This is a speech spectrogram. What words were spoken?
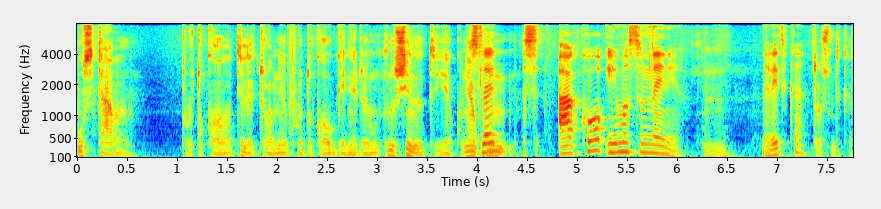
остава протоколът, електронния протокол, генериран от машината. И ако някой... След, ако има съмнения. Нали така? Точно така.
